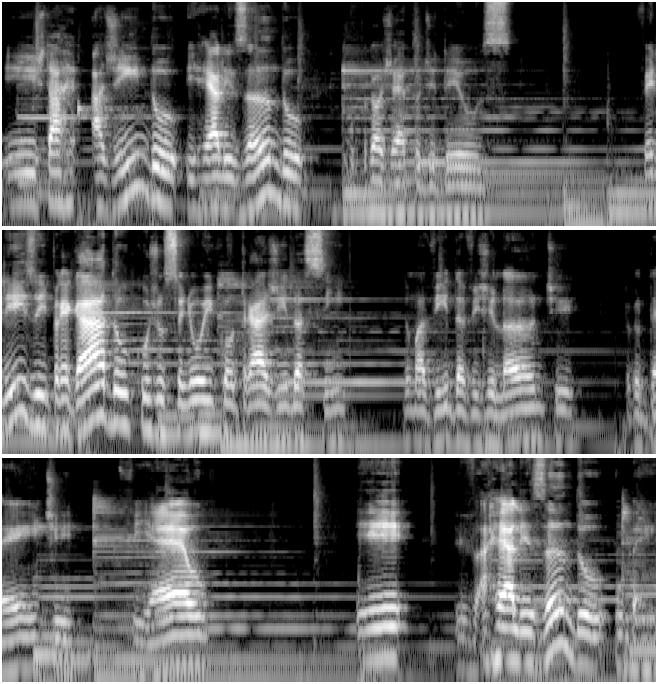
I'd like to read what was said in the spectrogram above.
e estar agindo e realizando o projeto de Deus. Feliz o empregado cujo Senhor encontrar agindo assim numa vida vigilante, prudente, fiel e realizando o bem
